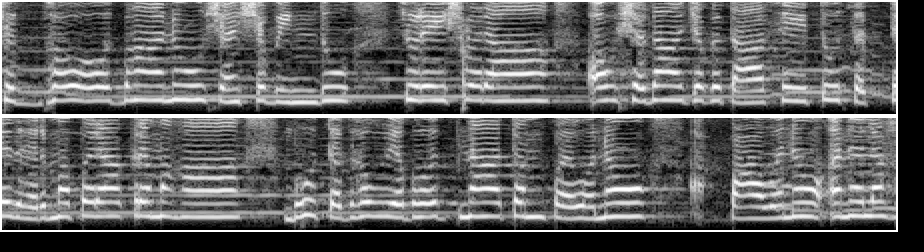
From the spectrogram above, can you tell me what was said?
शुद्भोद्भानु शंशबिन्दु सुरेश्वरा। औषधा जगता सेतु सत्यधर्मपराक्रमः भूतभव्यभोज्ञातं पवनो पावनो अनलः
